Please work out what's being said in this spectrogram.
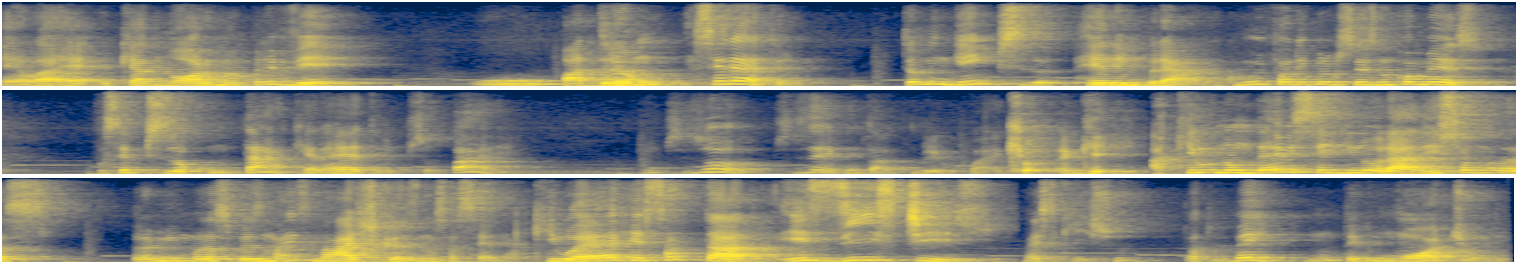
ela é o que a norma prevê. O padrão é ser hétero. Então ninguém precisa relembrar. Como eu falei para vocês no começo, você precisou contar que era hétero pro seu pai? Não precisou? Não precisei contar pro meu pai que eu era gay. Aquilo não deve ser ignorado. Isso é uma das, para mim, uma das coisas mais mágicas nessa série. Aquilo é ressaltado. Existe isso. Mas que isso tá tudo bem. Não tem um ódio ali.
